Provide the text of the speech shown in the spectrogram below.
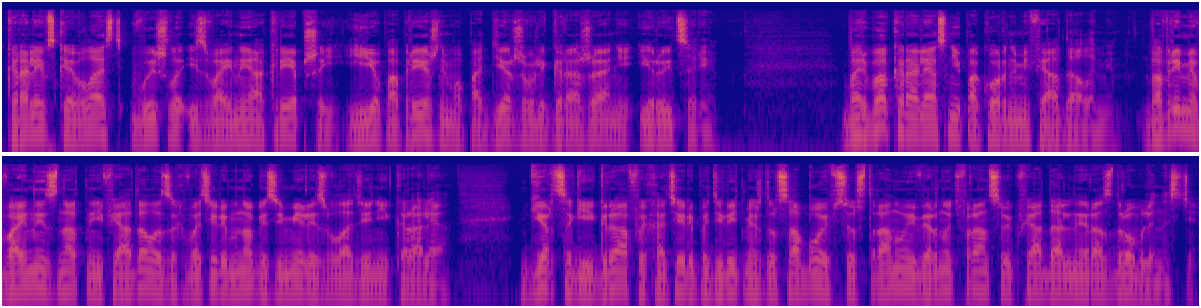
Королевская власть вышла из войны окрепшей, ее по-прежнему поддерживали горожане и рыцари. Борьба короля с непокорными феодалами. Во время войны знатные феодалы захватили много земель из владений короля. Герцоги и графы хотели поделить между собой всю страну и вернуть Францию к феодальной раздробленности.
